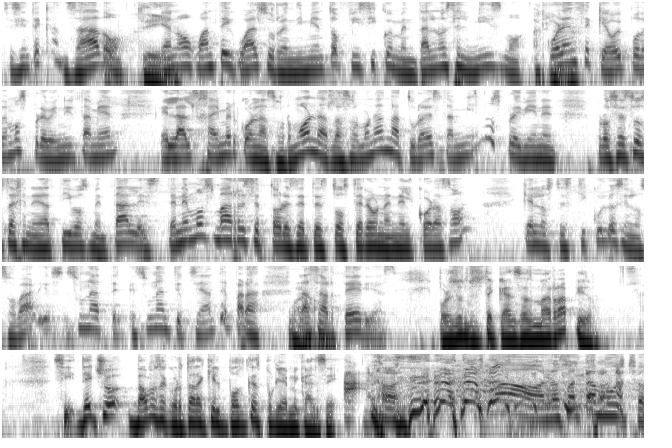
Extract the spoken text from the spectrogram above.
se siente cansado. Sí. Ya no aguanta igual. Su rendimiento físico y mental no es el mismo. Acuérdense que hoy podemos prevenir también el Alzheimer con las hormonas. Las hormonas naturales también nos previenen procesos degenerativos mentales. Tenemos más receptores de testosterona en el corazón que en los testículos y en los ovarios. Es, una, es un antioxidante para Wow. las arterias. Por eso entonces te cansas más rápido. Exacto. Sí, de hecho, vamos a cortar aquí el podcast porque ya me cansé. Ah, no. No, nos falta mucho.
